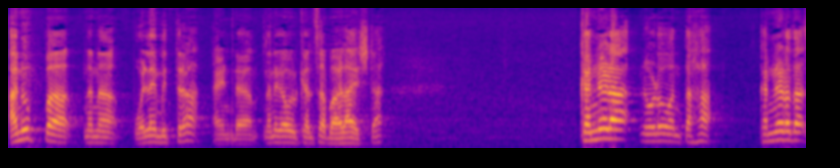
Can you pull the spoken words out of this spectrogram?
ಅನೂಪ್ ನನ್ನ ಒಳ್ಳೆ ಮಿತ್ರ. ಅಂಡ್ ನನಗೆ ಅವ್ರ ಕೆಲಸ ಬಹಳ ಇಷ್ಟ. ಕನ್ನಡ ನೋಡುವಂತಹ ಕನ್ನಡದ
